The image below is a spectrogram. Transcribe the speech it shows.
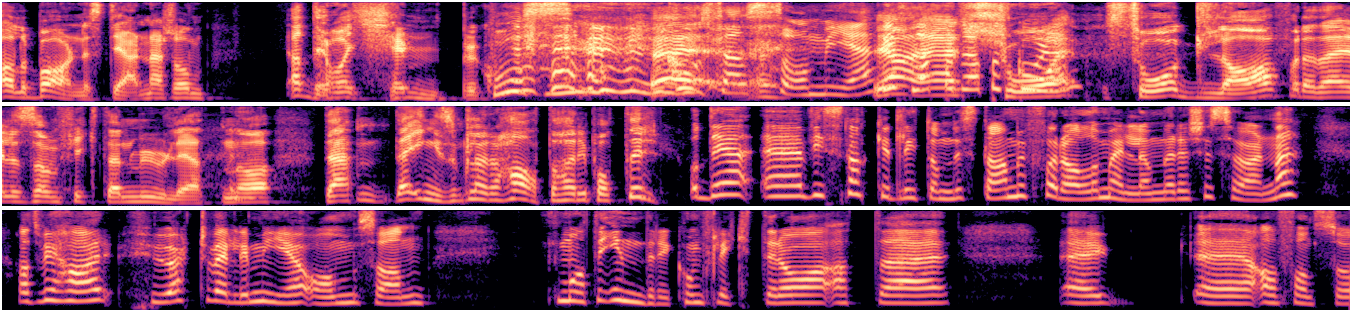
alle barnestjernene er sånn Ja, det var kjempekos! Kosa oss så mye. Ja, jeg er så, så glad for at jeg liksom fikk den muligheten. Det, er, det er ingen som klarer å hate Harry Potter. Og det, eh, Vi snakket litt om det i stad, med forholdet mellom regissørene. At vi har hørt veldig mye om sånn på en måte indre konflikter, og at eh, eh, Alfonso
